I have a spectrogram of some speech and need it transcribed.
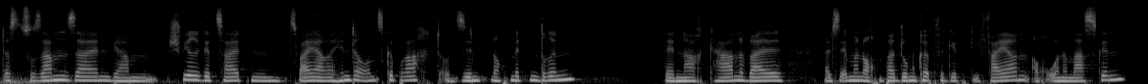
das Zusammensein. Wir haben schwierige Zeiten zwei Jahre hinter uns gebracht und sind noch mittendrin. Denn nach Karneval, weil es ja immer noch ein paar Dummköpfe gibt, die feiern, auch ohne Masken,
